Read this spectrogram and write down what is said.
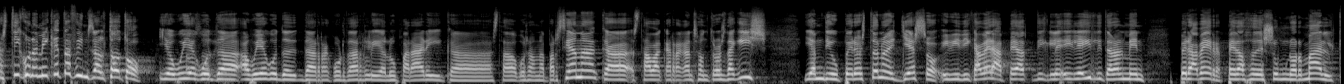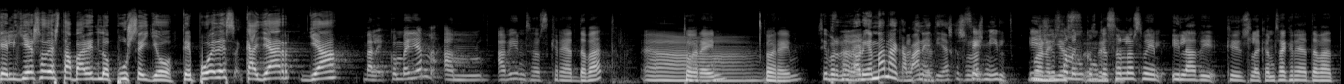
estic una miqueta fins al toto. I avui he hagut de, avui he hagut de, de recordar-li a l'operari que estava posant la persiana, que estava carregant-se un tros de guix, i em diu, però esto no es yeso. I li dic, a veure, peda, dic, li, li he dit literalment, però a ver, pedazo de subnormal, que el yeso de esta pared lo puse yo. ¿Te puedes callar ya? Vale, com veiem, amb Avi ens has creat debat. Uh, T'ho agraïm, t'ho agraïm. Sí, bé. hauríem d'anar acabant, eh, ties, que són les mil. I Bueno, jo justament, és- com és que són les mil, i l'Avi, que és la que ens ha creat debat,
